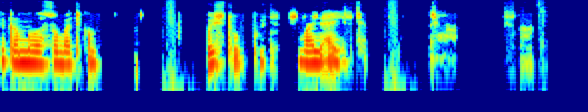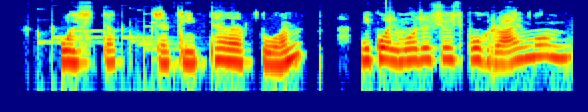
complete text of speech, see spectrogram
Яка мила собачка. Ось тут валяється. Ось так, такий телефон. Ніколь, може щось пограємо?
